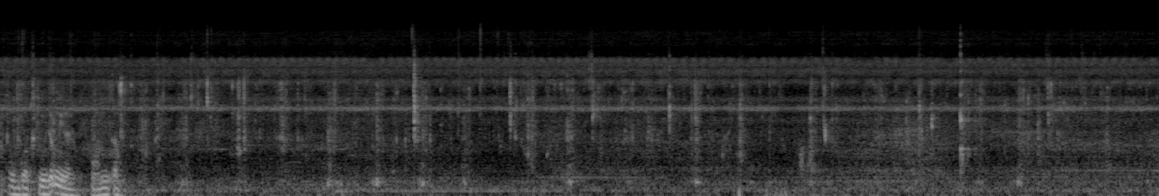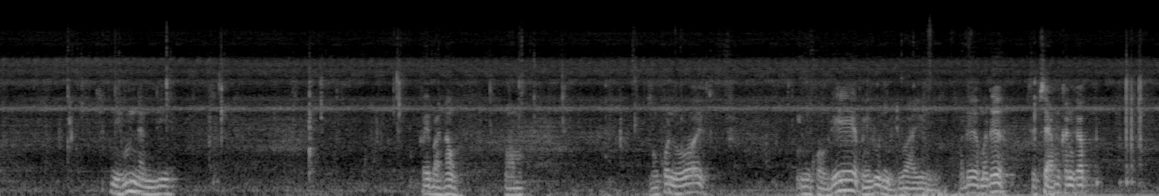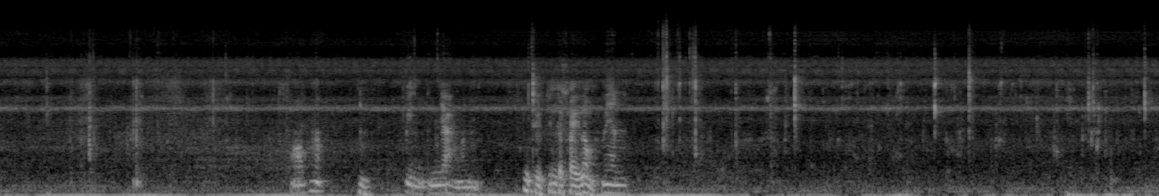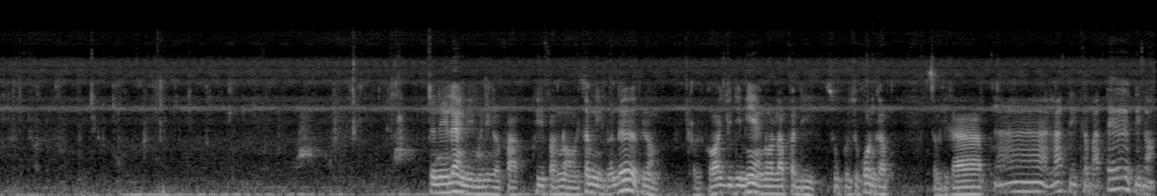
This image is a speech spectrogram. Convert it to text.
เอาบวกกินกับเนื้อหอมต้อง นี่มันแน่นดีไก่บ้านเฮาหอมบางคนโอ้ยกินของเด้ไปรุ่นอยู่ว่าอยู่มาเด้อมาเด้อแซ่บๆกันครับหอมเนาะอืมปิ้งเป็นย่างมันมันถือกินตะไคร้น้แม่น นในแรงนี้มือนี้กับฝากพี่ฝากน้องสำนีกันเด้อพี่น้องขอขออยู่ดีมีแห้งนอนรับฝันดี สุขุสุขคนครับ สวัสดีครับ อ่าลาติสวัสดิ์เด้อพี่น้อง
